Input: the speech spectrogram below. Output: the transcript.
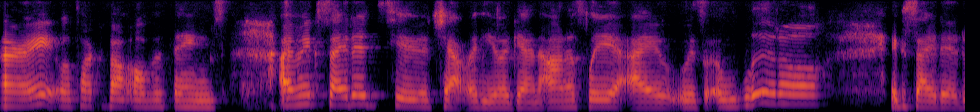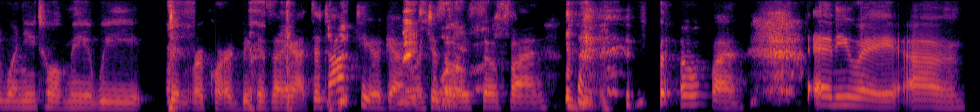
All right, we'll talk about all the things. I'm excited to chat with you again. Honestly, I was a little excited when you told me we didn't record because I got to talk to you again, which is always so fun. so fun. Anyway, um,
